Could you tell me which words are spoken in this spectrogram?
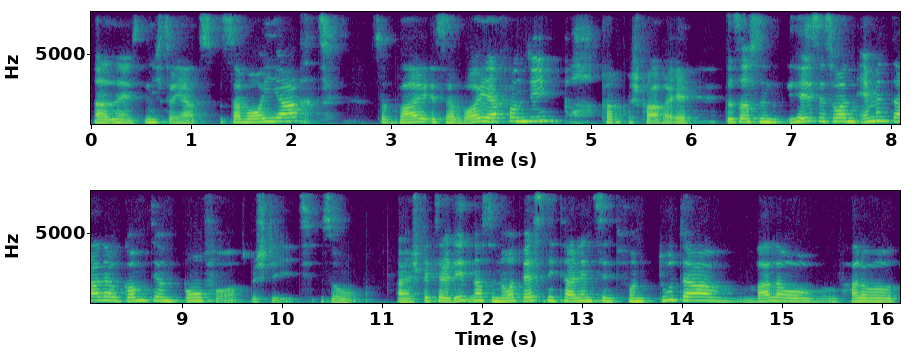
also nee, nicht Savoyard, Savoyard, Savoy, Savoyard Fondue, Boah, Sprache, ey. Das aus den Käsesorten Emmentaler, Gomte und Bonfort besteht. So. Äh, Spezialitäten aus dem Nordwesten Italiens sind Fonduta, Vallo, Vallo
